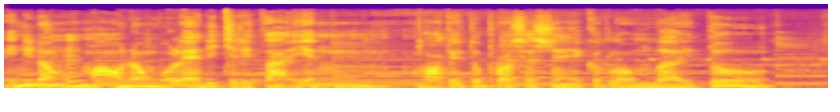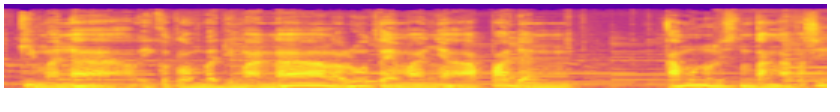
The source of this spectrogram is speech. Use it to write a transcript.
ini dong mm -mm. mau dong boleh diceritain waktu itu prosesnya ikut lomba itu gimana? Ikut lomba di mana? Lalu temanya apa dan kamu nulis tentang apa sih?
